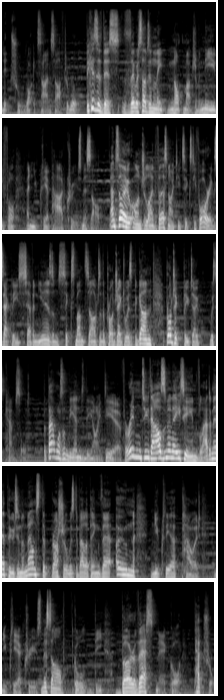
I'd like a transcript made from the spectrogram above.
literal rocket science after all. Because of this, there was suddenly not much of a need for a nuclear powered cruise missile. And so, on July 1st, 1964, exactly seven years and six months after the project was begun, Project Pluto was cancelled. But that wasn't the end of the idea, for in 2018, Vladimir Putin announced that Russia was developing their own nuclear powered nuclear cruise missile called the Burevestnik or Petrel.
